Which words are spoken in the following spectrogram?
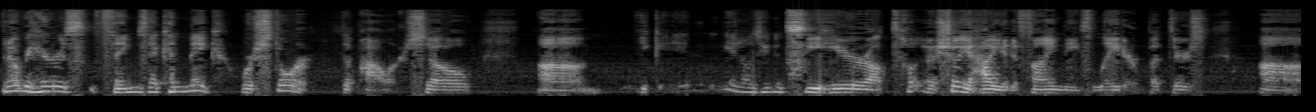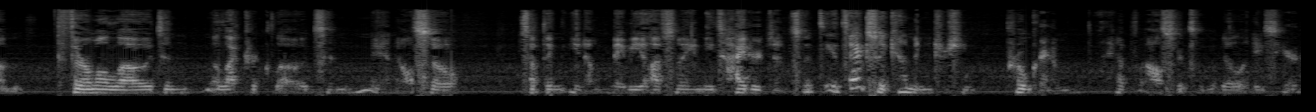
And over here is things that can make or store the power. So um, you, you know, as you can see here, I'll, I'll, show you how you define these later, but there's um, thermal loads and electric loads and, and also something, you know, maybe you'll have something that needs hydrogen. So it's, it's actually kind of an interesting program. have all sorts of abilities here.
